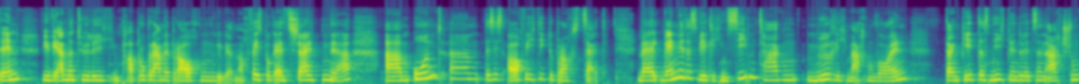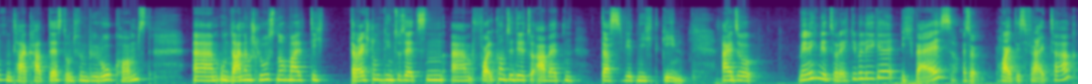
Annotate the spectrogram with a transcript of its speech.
Denn wir werden natürlich ein paar Programme brauchen, wir werden auch Facebook-Ads schalten, ja. Ähm, und ähm, das ist auch wichtig, du brauchst Zeit. Weil wenn wir das wirklich in sieben Tagen möglich machen wollen, dann geht das nicht, wenn du jetzt einen Acht-Stunden-Tag hattest und vom Büro kommst ähm, und dann am Schluss nochmal dich drei Stunden hinzusetzen, voll konzentriert zu arbeiten, das wird nicht gehen. Also, wenn ich mir zurecht überlege, ich weiß, also heute ist Freitag,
